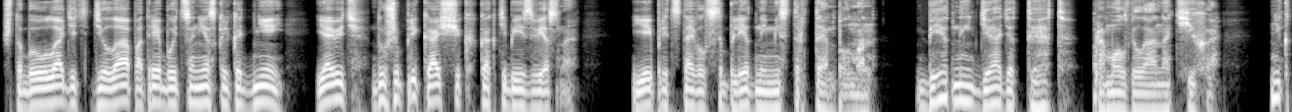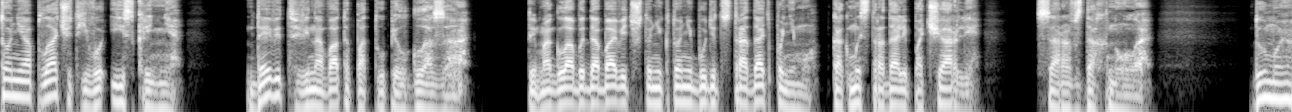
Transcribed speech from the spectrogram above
«Чтобы уладить дела, потребуется несколько дней. Я ведь душеприказчик, как тебе известно». Ей представился бледный мистер Темплман. «Бедный дядя Тед», — промолвила она тихо. «Никто не оплачет его искренне. Дэвид виновато потупил глаза. «Ты могла бы добавить, что никто не будет страдать по нему, как мы страдали по Чарли». Сара вздохнула. «Думаю,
